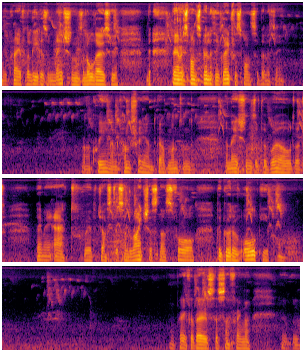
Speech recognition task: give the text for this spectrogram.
We pray for the leaders of nations and all those who bear responsibility, great responsibility, for our Queen and country and government and the nations of the world, that they may act with justice and righteousness for the good of all people. We pray for those who are suffering the the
